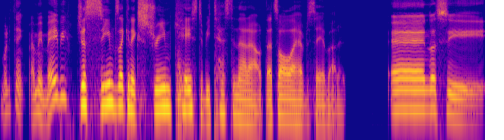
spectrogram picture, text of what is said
What do you think? I mean, maybe. just seems like an extreme case to be testing that out that's all i have to say about it And let's see.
